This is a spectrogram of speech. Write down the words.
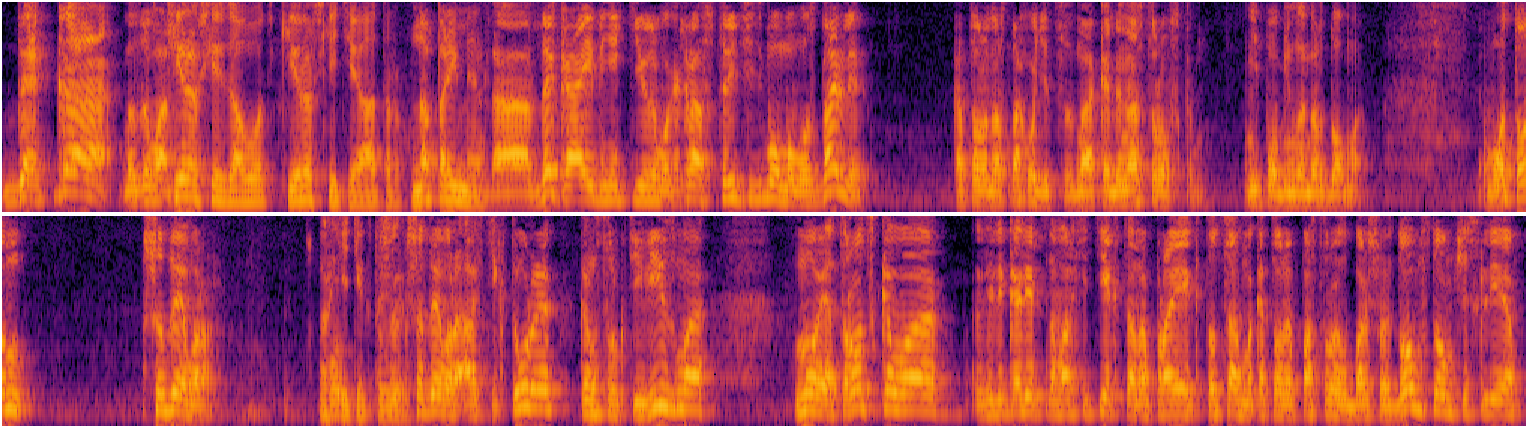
ДК называться? Кировский завод, Кировский театр, например. Да, ДК имени Кирова, как раз в 1937-м его сдали, который у нас находится на Каменноостровском, не помню номер дома. Вот он шедевр архитектуры. Шедевр архитектуры, конструктивизма, Ноя Троцкого, великолепного архитектора, проект, тот самый, который построил большой дом в том числе.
